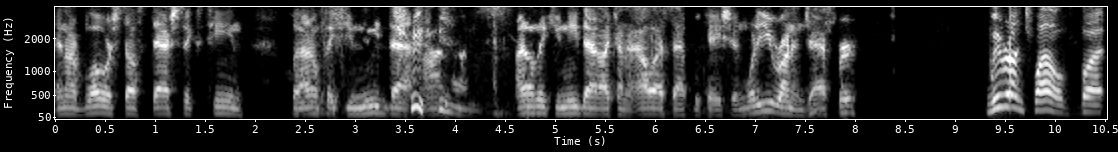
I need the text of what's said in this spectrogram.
and our blower stuff's dash sixteen. But I don't think you need that. On, uh, I don't think you need that like on an LS application. What are you running, Jasper? We run twelve, but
